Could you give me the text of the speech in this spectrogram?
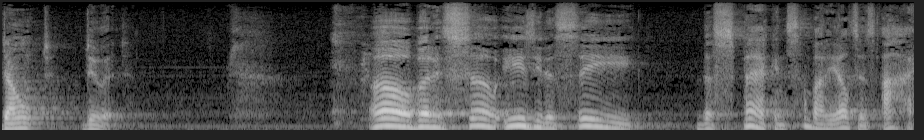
Don't do it. Oh, but it's so easy to see the speck in somebody else's eye.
